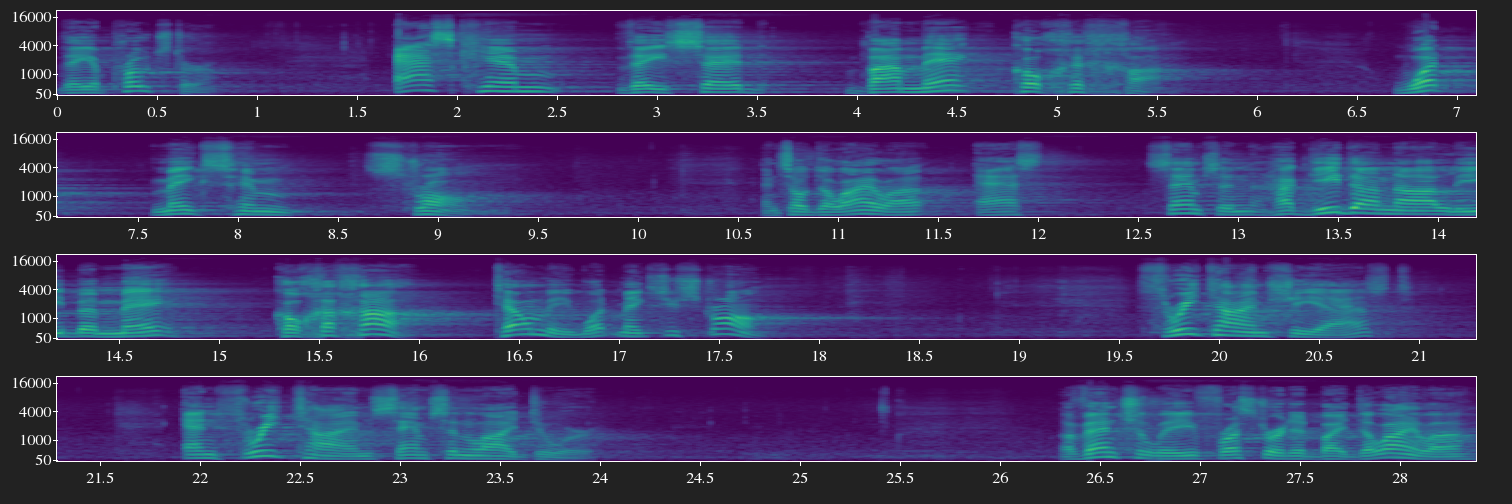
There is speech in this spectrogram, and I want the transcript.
they approached her. Ask him, they said, Bame kochecha. What makes him strong? And so Delilah asked Samson, Hagida na li bame kochecha. Tell me, what makes you strong? Three times she asked, and three times Samson lied to her. Eventually, frustrated by Delilah,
